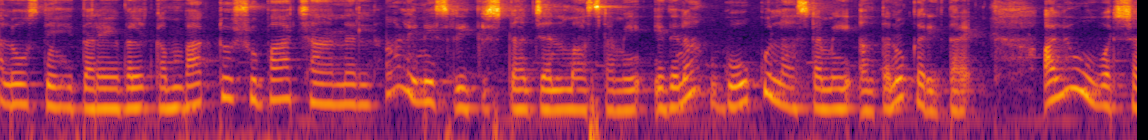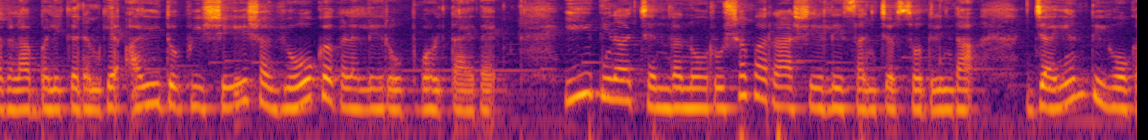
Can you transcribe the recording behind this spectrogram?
ಹಲೋ ಸ್ನೇಹಿತರೆ welcome back to Shubha channel Shri Srikrishna Janmashtami ಇದನ್ನ ಗೋಕುಲಾಷ್ಟಮಿ ಅಂತಲೂ ಕರೀತಾರೆ. ಹಲವು ವರ್ಷಗಳ ಬಳಿಕ ನಮಗೆ ಐದು ವಿಶೇಷ ಯೋಗಗಳಲ್ಲಿ ರೂಪುಗೊಳ್ತಾ ಇದೆ. ಈ ದಿನ ಚಂದ್ರನು ವೃಷಭ ರಾಶಿಯಲ್ಲಿ ಸಂಚರಿಸೋದ್ರಿಂದ ಜಯಂತಿ ಯೋಗ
